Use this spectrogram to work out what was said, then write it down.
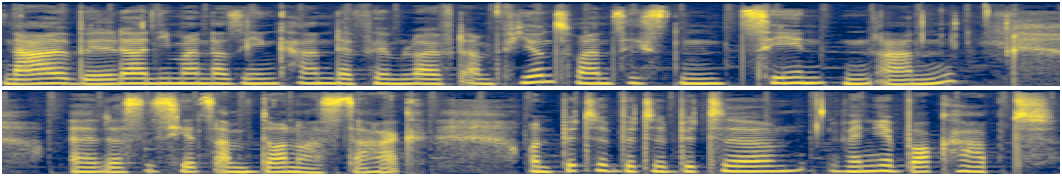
nahe Bilder, die man da sehen kann. Der Film läuft am 24.10. an. Äh, das ist jetzt am Donnerstag. Und bitte, bitte, bitte, wenn ihr Bock habt,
